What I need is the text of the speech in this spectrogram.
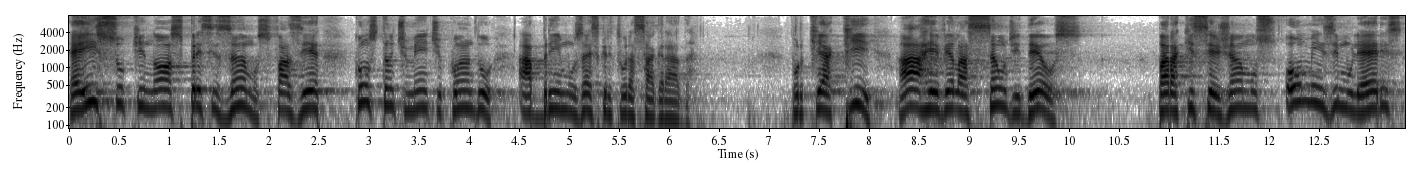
É isso que nós precisamos fazer constantemente quando abrimos a Escritura Sagrada. Porque aqui há a revelação de Deus para que sejamos homens e mulheres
